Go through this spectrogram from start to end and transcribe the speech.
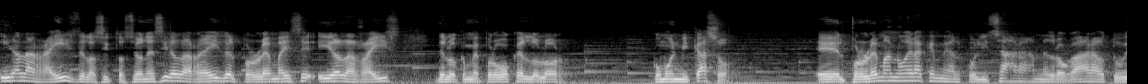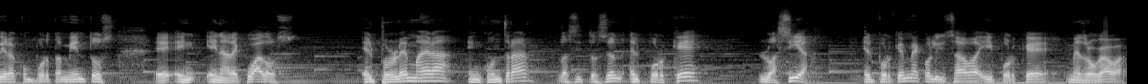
ir a la raíz de la situación, es ir a la raíz del problema, es ir a la raíz de lo que me provoca el dolor. Como en mi caso, el problema no era que me alcoholizara, me drogara o tuviera comportamientos eh, inadecuados. El problema era encontrar la situación, el por qué lo hacía, el por qué me alcoholizaba y por qué me drogaba.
